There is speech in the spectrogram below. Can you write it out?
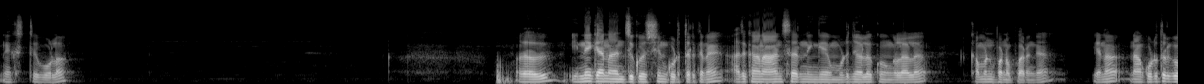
நெக்ஸ்ட்டு போலாம். அதாவது இன்றைக்கான அஞ்சு கொஸ்டின் கொடுத்துருக்குறேன். அதுக்கான ஆன்சர் நீங்கள் முடிஞ்ச அளவுக்கு உங்களால் கமெண்ட் பண்ண பாருங்கள் ஏன்னா நான் கொடுத்துருக்க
